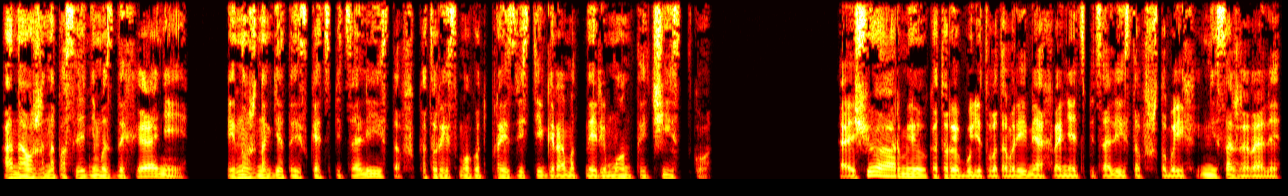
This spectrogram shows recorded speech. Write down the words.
Она уже на последнем издыхании, и нужно где-то искать специалистов, которые смогут произвести грамотный ремонт и чистку. А еще армию, которая будет в это время охранять специалистов, чтобы их не сожрали.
